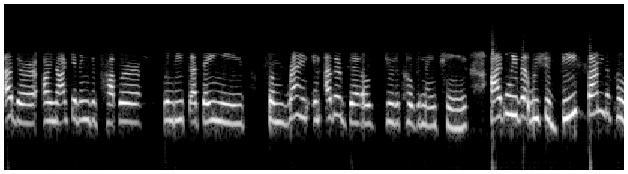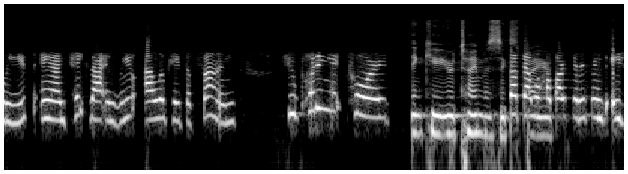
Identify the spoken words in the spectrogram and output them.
other, are not getting the proper relief that they need from rent and other bills due to COVID 19. I believe that we should defund the police and take that and reallocate the funds to putting it towards. Thank you. Your time is expired. Stuff that will help our citizens. Asian-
